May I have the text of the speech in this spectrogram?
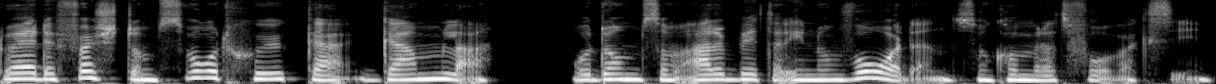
Då är det först de svårt sjuka, gamla och de som arbetar inom vården som kommer att få vaccin.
